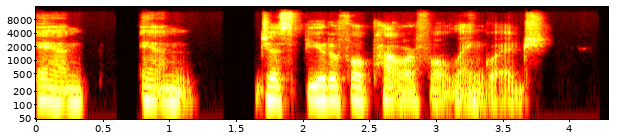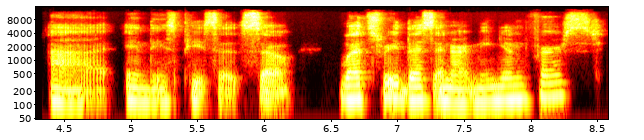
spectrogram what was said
and and just beautiful, powerful language uh, in these pieces. So let's read this in Armenian first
